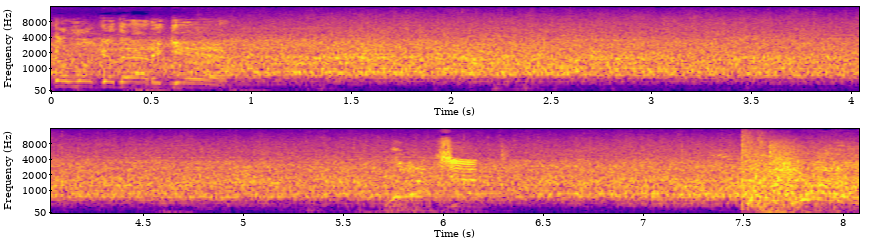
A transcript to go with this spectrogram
Take a look at that again. Watch it. What a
